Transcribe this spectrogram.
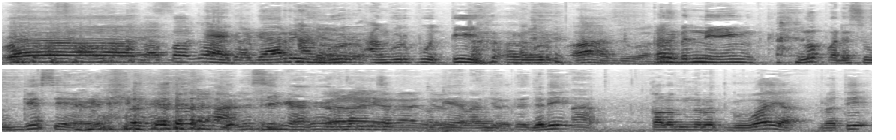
ya bapak kok eh agak garing ya. anggur anggur putih anggur aduh kan bening Lo pada suges ya? Gimana sih lanjut. Oke, lanjut. jadi Nah, kalau menurut gua ya berarti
